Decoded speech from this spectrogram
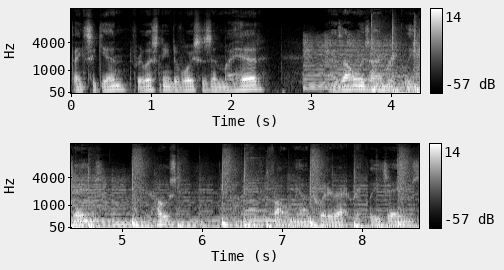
Thanks again for listening to Voices in My Head. As always, I'm Rick Lee James, your host. Follow me on Twitter at Rick Lee James.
